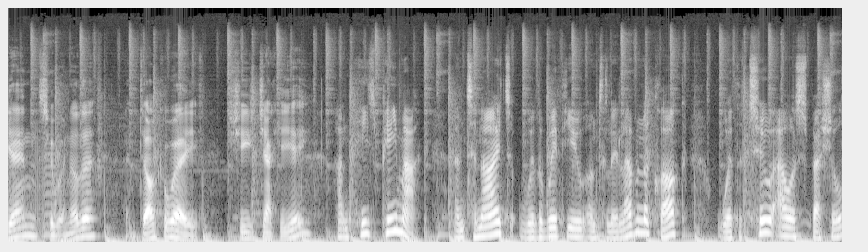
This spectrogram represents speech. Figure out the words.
Again to another and Darker Wave. She's Jackie E. and he's PMAC. And tonight we're with you until 11 o'clock with a two hour special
